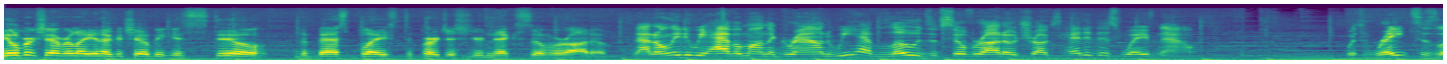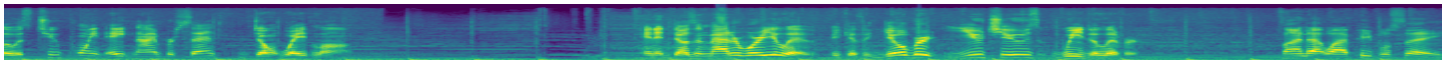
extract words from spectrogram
Gilbert Chevrolet in Okeechobee is still the best place to purchase your next Silverado. Not only do we have them on the ground, we have loads of Silverado trucks headed this way now. With rates as low as 2.89%, don't wait long. And it doesn't matter where you live, because at Gilbert, you choose, we deliver. Find out why people say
